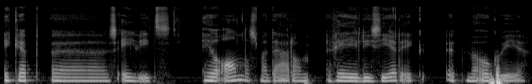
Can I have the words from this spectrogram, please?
Ik heb uh, eens even iets heel anders, maar daarom realiseerde ik het me ook weer.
